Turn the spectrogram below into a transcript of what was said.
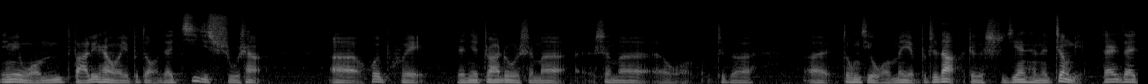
因为我们法律上我也不懂，在技术上，呃，会不会人家抓住什么什么呃，我这个呃东西我们也不知道，这个时间才能证明。但是在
